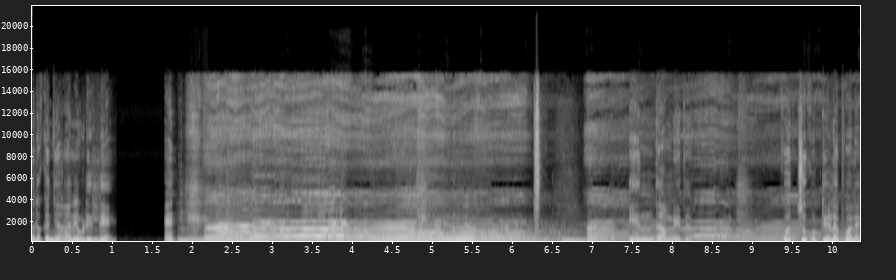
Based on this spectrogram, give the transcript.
അതിനൊക്കെ ഞാനിവിടെ ഇല്ലേ? ഏ? എന്താ ഇത്? കൊച്ചു കുട്ടികളെ പോലെ.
